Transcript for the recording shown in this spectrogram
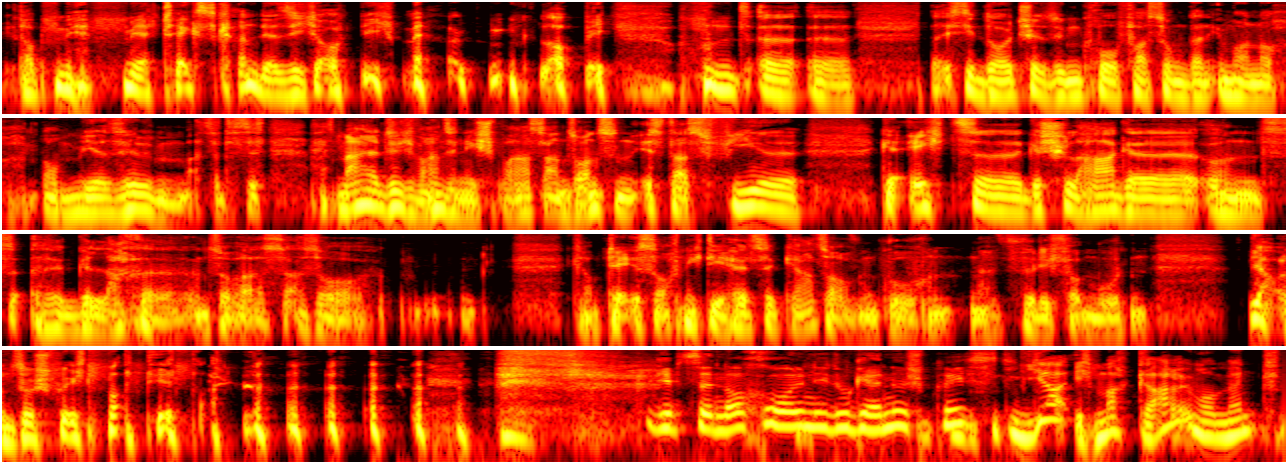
ich glaube, mehr, mehr Text kann der sich auch nicht merken, glaube ich. Und äh, äh, da ist die deutsche Synchrofassung dann immer noch, noch mehr Silben. Also das, ist, das macht natürlich wahnsinnig Spaß. Ansonsten ist das viel Geächze, Geschlage und äh, Gelache und sowas. Also ich glaube, der ist auch nicht die hellste Kerze auf dem Kuchen, ne, würde ich vermuten. Ja, und so spricht man den an. Gibt es denn noch Rollen, die du gerne sprichst? Ja, ich mache gerade im Moment,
